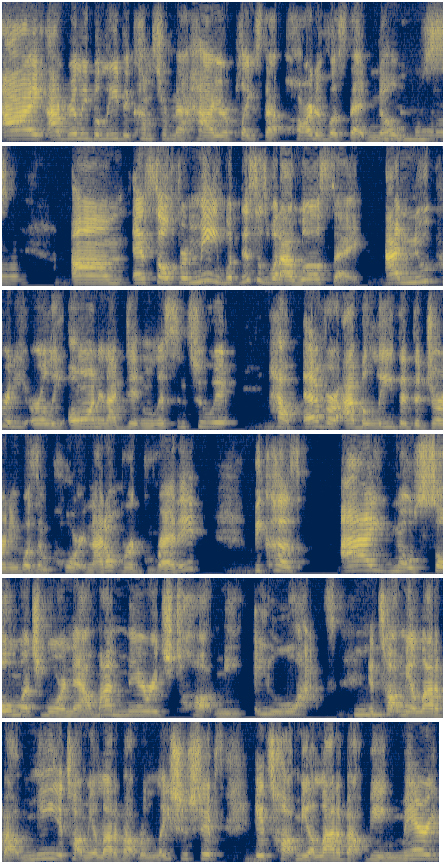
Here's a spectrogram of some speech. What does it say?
I I really believe it comes from that higher place, that part of us that knows. Mm-hmm. Um, and so for me, what this is what I will say. I knew pretty early on, and I didn't listen to it. However, I believe that the journey was important. I don't regret it because I know so much more now. My marriage taught me a lot. Mm-hmm. It taught me a lot about me. It taught me a lot about relationships. It taught me a lot about being married.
